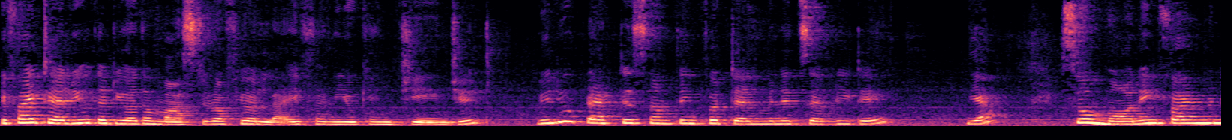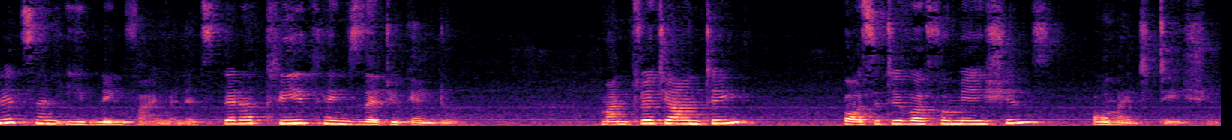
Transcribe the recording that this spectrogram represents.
if I tell you that you are the master of your life and you can change it, will you practice something for 10 minutes every day? Yeah? So, morning 5 minutes and evening 5 minutes. There are three things that you can do mantra chanting, positive affirmations, or meditation.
